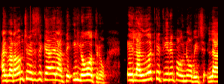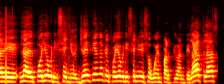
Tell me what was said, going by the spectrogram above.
Alvarado muchas veces se queda adelante. Y lo otro, eh, la duda que tiene Paunovic, la, de, la del pollo briseño. Yo entiendo que el pollo briseño hizo buen partido ante el Atlas,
